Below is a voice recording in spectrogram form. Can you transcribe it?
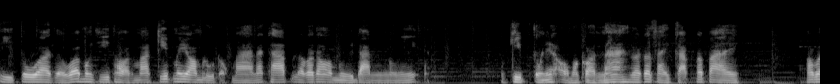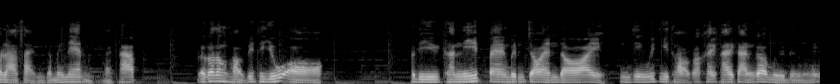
สี่ตัวแต่ว่าบางทีถอดมากิฟต์ไม่ยอมหลุดออกมานะครับเราก็ต้องเอามือดันตรงนี้กิฟต์ตัวนี้ออกมาก่อนนะ แล้วก็ใส่กลับเข้าไป เพราะเวลาใส่มันจะไม่แน่นนะครับ แล้วก็ต้องถอดวิทยุออกพอดีคันนี้แปลงเป็นจอ Android จริง ๆ วิธีถอดก็คล้าย ๆ กันก็มือดึงนี้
